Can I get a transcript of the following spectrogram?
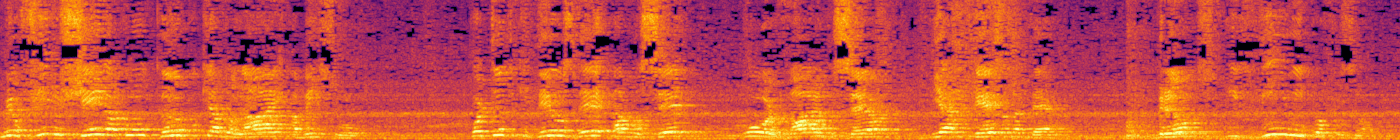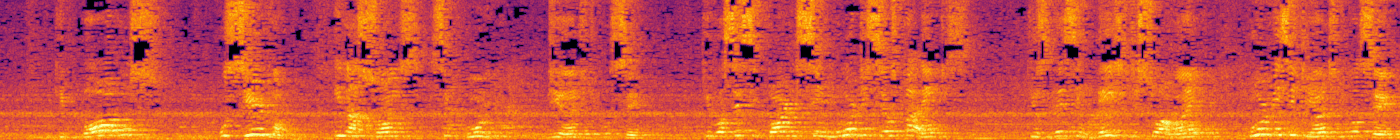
Meu filho cheira como o campo que Adonai abençoou. Portanto, que Deus dê a você o orvalho do céu e a riqueza da terra, grãos e vinho em profusão, que povos o sirvam e nações se curvem diante de você, que você se torne senhor de seus parentes, que os descendentes de sua mãe curvem-se diante de você,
